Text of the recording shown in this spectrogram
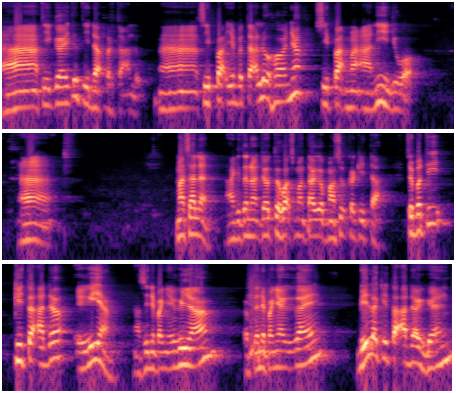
Ha, tiga itu tidak bertakluk. Ha, sifat yang bertakluk hanya sifat ma'ani juga. Ha. Masalah, ha, kita nak contoh buat sementara masuk ke kita. Seperti kita ada riang. Ha, sini panggil riang. Kata ni panggil rain. Bila kita ada rain,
